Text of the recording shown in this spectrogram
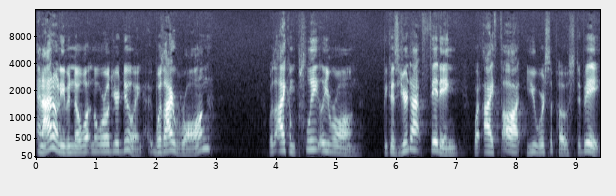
and I don't even know what in the world you're doing. Was I wrong? Was I completely wrong? Because you're not fitting what I thought you were supposed to be.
